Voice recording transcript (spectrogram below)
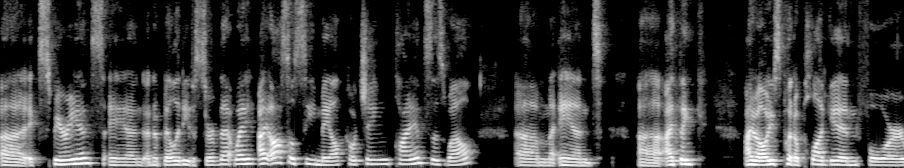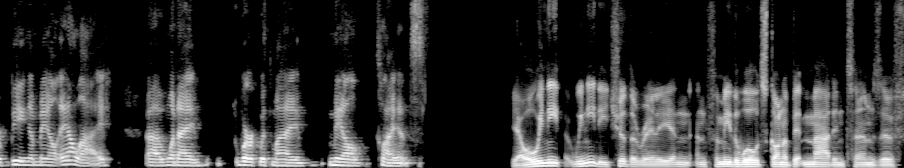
uh, experience and an ability to serve that way. I also see male coaching clients as well. Um, and uh, i think i always put a plug in for being a male ally uh, when i work with my male clients yeah, well, we need we need each other really, and and for me, the world's gone a bit mad in terms of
